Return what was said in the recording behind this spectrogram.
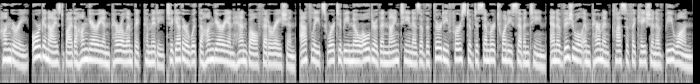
Hungary, organized by the Hungarian Paralympic Committee together with the Hungarian Handball Federation. Athletes were to be no older than 19 as of 31 December 2017, and a visual impairment classification of B1,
